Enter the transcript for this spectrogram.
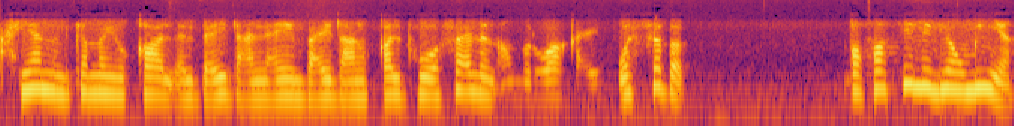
أحيانا كما يقال البعيد عن العين بعيد عن القلب هو فعلا أمر واقعي. والسبب؟ تفاصيل اليومية.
